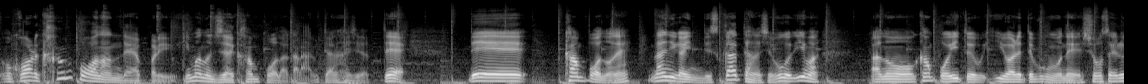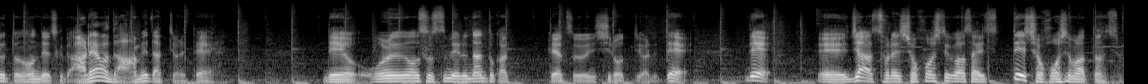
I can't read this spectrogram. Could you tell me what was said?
これ漢方なんだやっぱり。今の時代漢方だからみたいな話になって。で漢方のね何がいいんですかって話で僕今あの漢方いいと言われて僕もね小生ルート飲んでるんですけどあれはダメだって言われて。で俺の勧めるなんとかってやつにしろって言われて。で、えー、じゃあそれ処方してくださいっつって処方してもらったんですよ。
